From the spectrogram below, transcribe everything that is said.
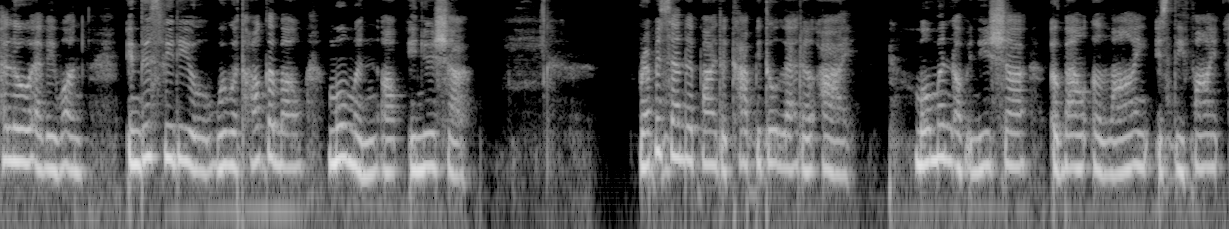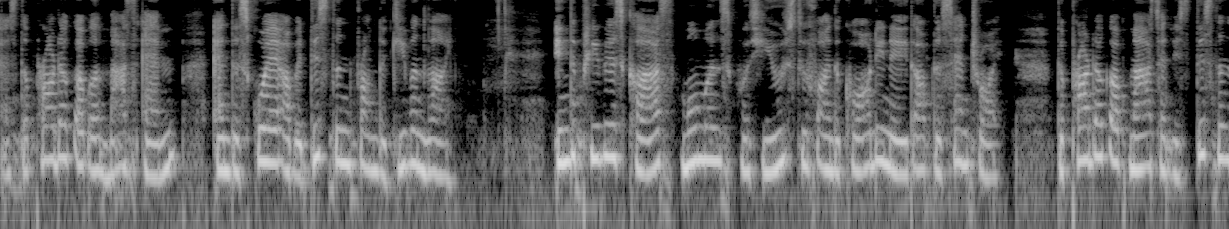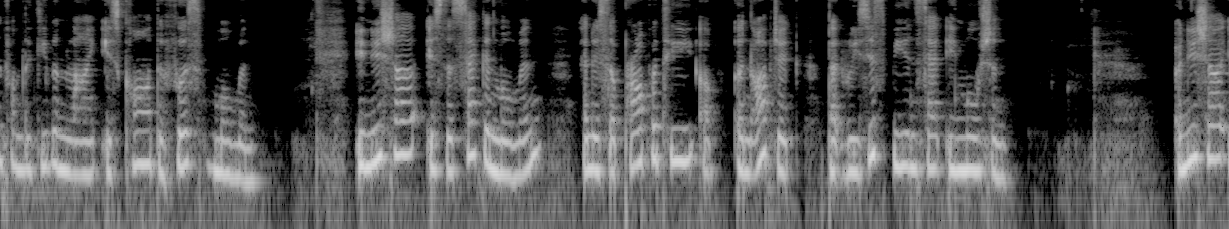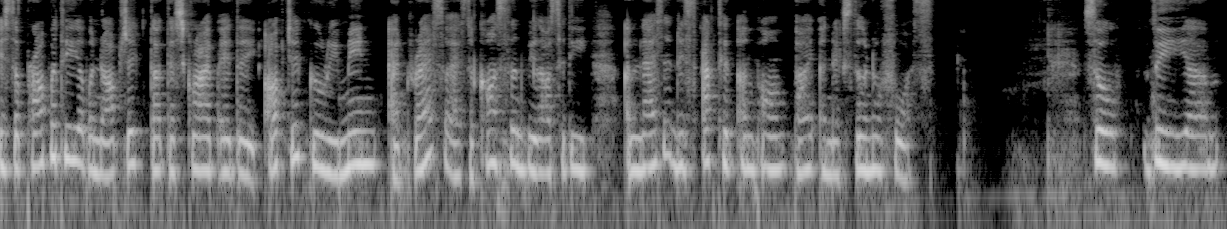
Hello everyone. In this video, we will talk about moment of inertia. Represented by the capital letter I, moment of inertia about a line is defined as the product of a mass m and the square of a distance from the given line. In the previous class, moments was used to find the coordinate of the centroid. The product of mass and its distance from the given line is called the first moment. Inertia is the second moment and is a property of an object that resists being set in motion. Inertia is the property of an object that describes that the object will remain at rest or at a constant velocity unless it is acted upon by an external force. So the um,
